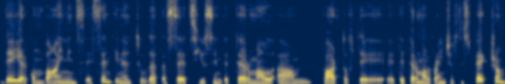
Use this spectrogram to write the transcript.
they are combining the Sentinel-2 data sets using the thermal um, part of the, the thermal range of the spectrum,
